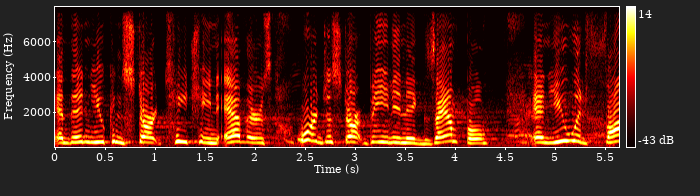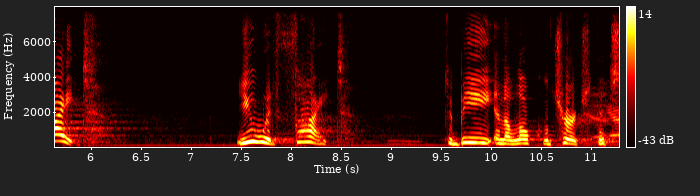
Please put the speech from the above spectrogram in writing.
and then you can start teaching others or just start being an example, and you would fight. You would fight to be in a local church that's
